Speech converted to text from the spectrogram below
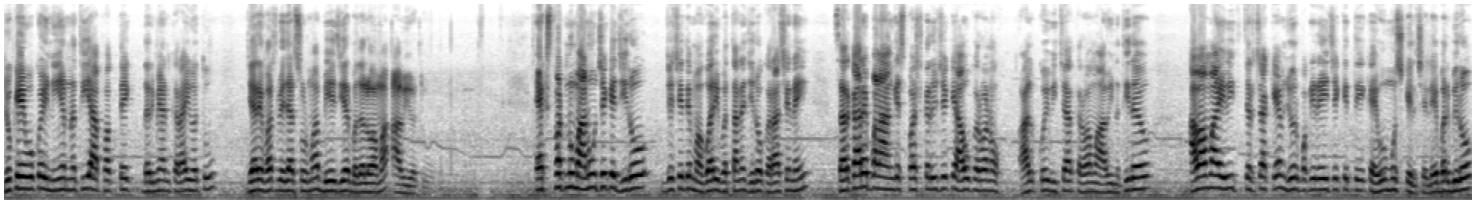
જો કે એવો કોઈ નિયમ નથી, આ ફક્ત એક દરમિયાન કરાયું હતું, જ્યારે વર્ષ બે હજાર સોળમાં બે યર બદલવામાં આવ્યું હતું. એક્સપર્ટનું માનવું છે કે જીરો જે છે તે મોંઘવારી ભથ્થાને જીરો કરાશે નહીં. સરકારે પણ આ અંગે સ્પષ્ટ કર્યું છે કે આવું કરવાનો હાલ કોઈ વિચાર કરવામાં આવી નથી રહ્યો. આવામાં એવી ચર્ચા કેમ જોર પકડી રહી છે કે તે કહેવું મુશ્કેલ છે. લેબર બ્યુરો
